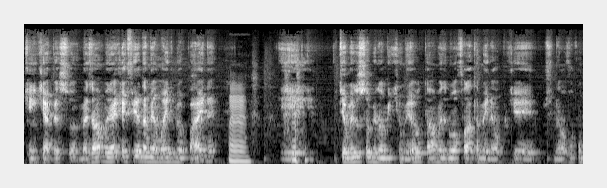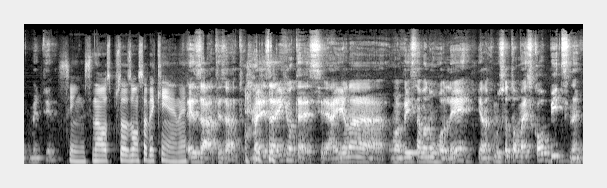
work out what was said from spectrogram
quem que é a pessoa. Mas é uma mulher que é filha da minha mãe e do meu pai, né? Hum. E tem o mesmo sobrenome que o meu tal, mas eu não vou falar também não, porque senão eu vou comprometer, né? Sim, senão as pessoas vão saber quem é, né? Exato, exato. Mas aí o que acontece? Aí ela, uma vez estava num rolê e ela começou a tomar Skull Beats, né?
